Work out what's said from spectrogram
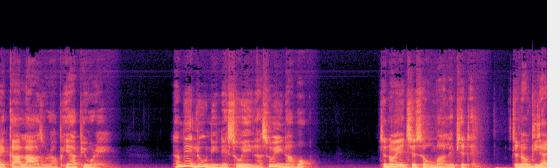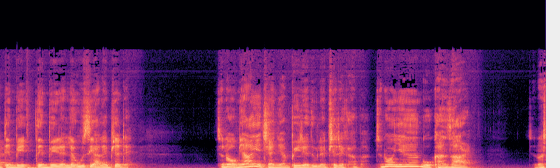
တဲ့ကာလဆိုတာဖះပြောတယ် ဒါမဲ့လူအနေနဲ့စိုးရိမ်လားစိုးရိမ်တာပေါ့ကျွန်တော်ရဲ့ချစ်ဆုံးအမလည်းဖြစ်တယ်ကျွန်တော်ဂီတာတင်ပေးတင်ပေးတဲ့လက်ဦးဆရာလည်းဖြစ်တယ်ကျွန်တော်အများကြီးချမ်းချမ်းပေးတဲ့သူလည်းဖြစ်တဲ့ခါမှာကျွန်တော်ရမ်းကိုခံစားရတယ်ကျွန်တော်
